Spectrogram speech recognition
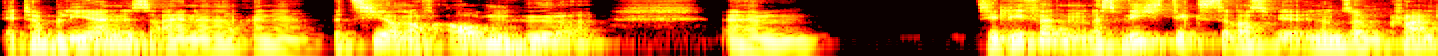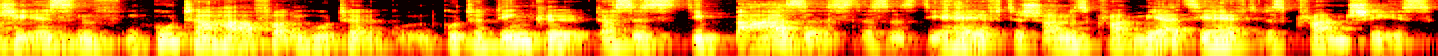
etablieren, ist eine, eine Beziehung auf Augenhöhe. Ähm, sie lieferten das Wichtigste, was wir in unserem Crunchy ist, ein, guter Hafer, ein guter, ein guter Dinkel. Das ist die Basis, das ist die Hälfte schon des, mehr als die Hälfte des Crunchies.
